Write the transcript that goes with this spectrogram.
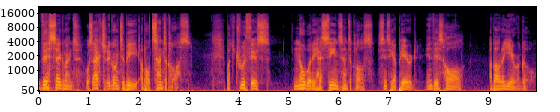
This segment was actually going to be about Santa Claus. But the truth is, nobody has seen Santa Claus since he appeared in this hall about a year ago.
